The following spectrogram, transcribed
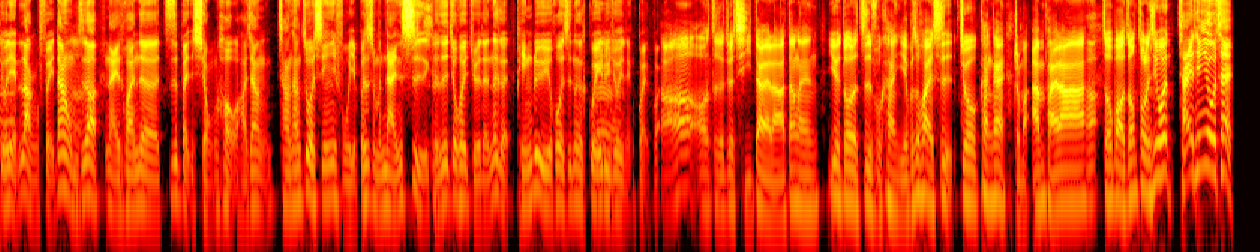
有点浪费。当然我们知道奶团的资本雄厚，好像常常做新衣服也不是什么难事，可是就会觉得那个频率或者是那个规律就有点怪怪。哦哦，这个就期待啦。当然越多的制服看也不是坏事，就看看怎么安排啦。周报中重点新闻：柴田佑菜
